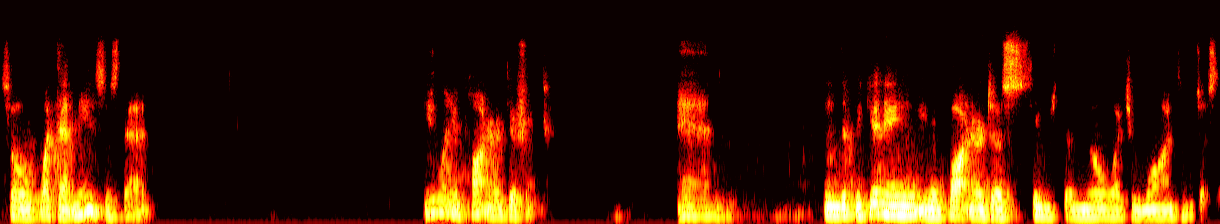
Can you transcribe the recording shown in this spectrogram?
So, what that means is that you and your partner are different. And in the beginning, your partner just seems to know what you want and just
